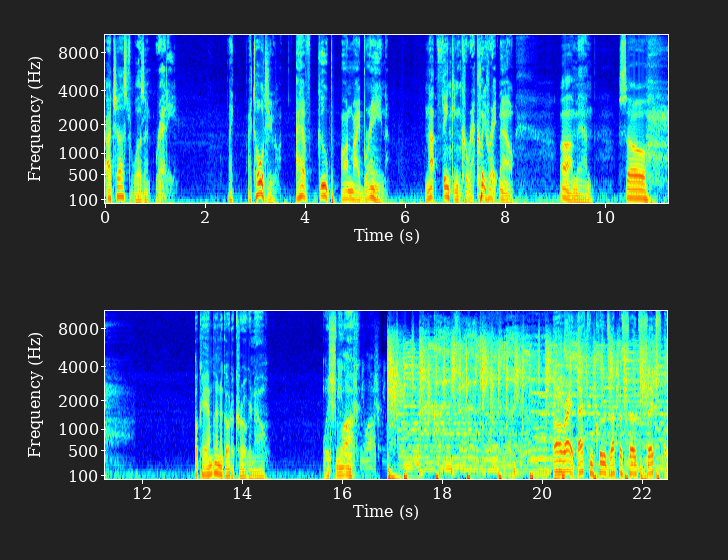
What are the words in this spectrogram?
I, just wasn't ready. Like I told you, I have goop on my brain. I'm not thinking correctly right now. Oh man. So Okay, I'm gonna go to Kroger now. Wish me luck. Alright, that concludes episode 6 of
